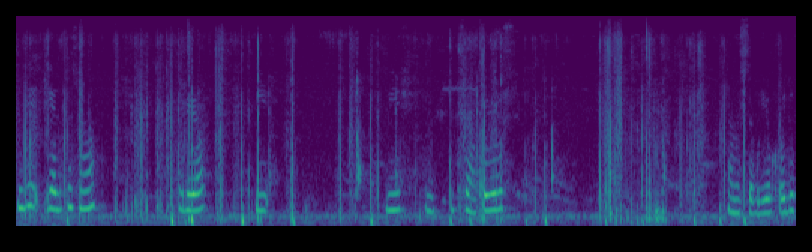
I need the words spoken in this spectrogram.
Şimdi geldikten sonra buraya bir bir, üç, üç tane koyuyoruz. Yanlış da buraya koyduk.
